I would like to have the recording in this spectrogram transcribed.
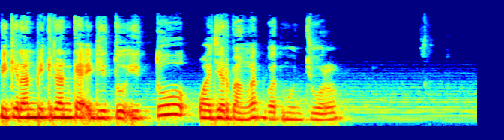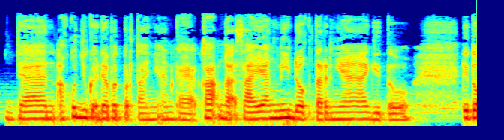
Pikiran-pikiran kayak gitu itu wajar banget buat muncul. Dan aku juga dapat pertanyaan kayak kak nggak sayang nih dokternya gitu. Gitu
